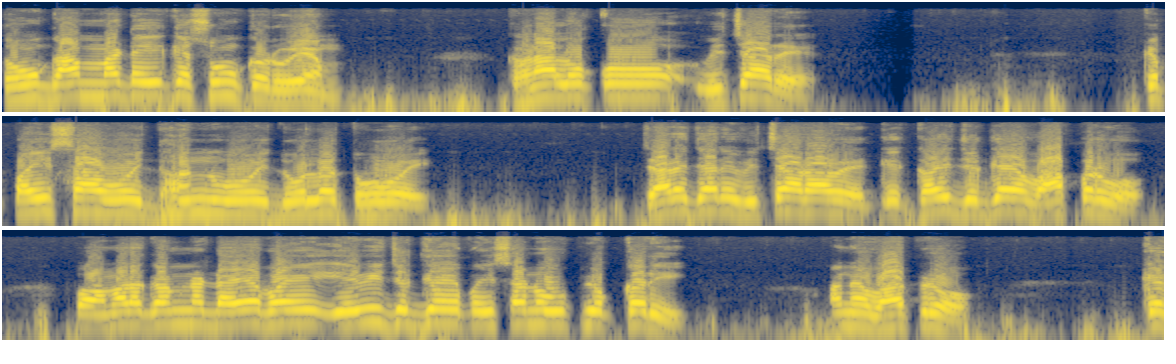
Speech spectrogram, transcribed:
તો હું ગામ માટે એ કે શું કરું એમ? ઘણા લોકો વિચારે કે પૈસા હોય, ધન હોય, દોલત હોય. જ્યારે જ્યારે વિચાર આવે કે કઈ જગ્યાએ વાપરવો, તો અમારા ગામના ડાયાભાઈ એવી જગ્યાએ પૈસાનો ઉપયોગ કરી અને વાપર્યો કે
